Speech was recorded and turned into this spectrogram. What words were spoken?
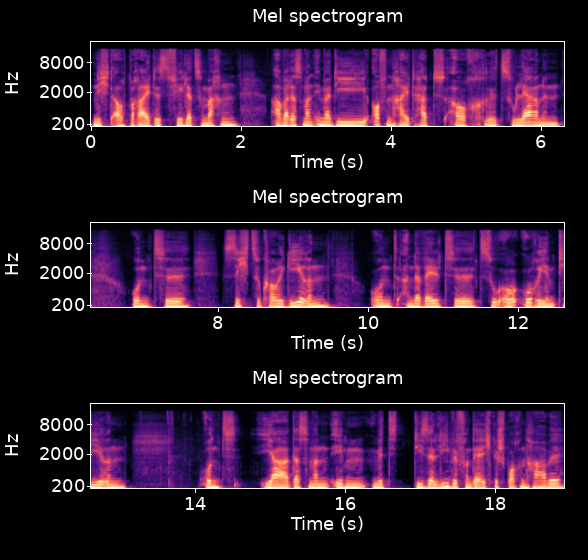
nicht auch bereit ist, Fehler zu machen, aber dass man immer die Offenheit hat, auch äh, zu lernen und äh, sich zu korrigieren und an der Welt äh, zu orientieren. Und ja, dass man eben mit dieser Liebe, von der ich gesprochen habe,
